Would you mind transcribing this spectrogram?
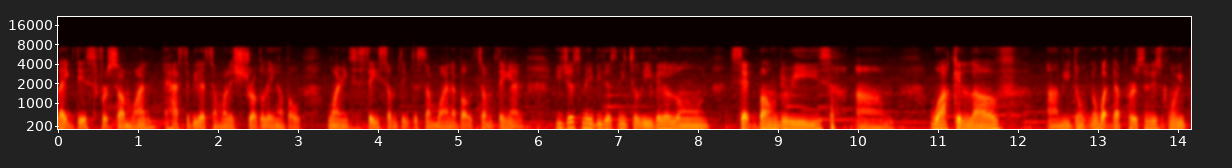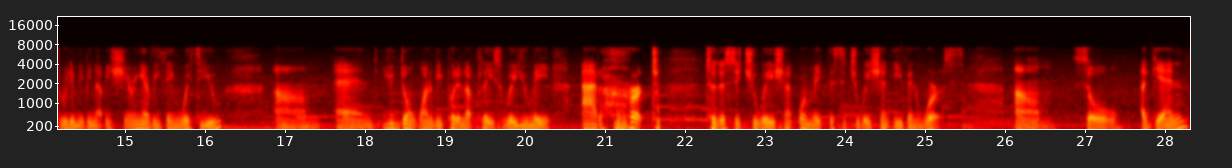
like this for someone. It has to be that someone is struggling about wanting to say something to someone about something, and you just maybe just need to leave it alone, set boundaries, um, walk in love um, you don't know what that person is going through. They maybe not be sharing everything with you. Um, and you don't want to be put in a place where you may add hurt to the situation or make the situation even worse. Um, so, again,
